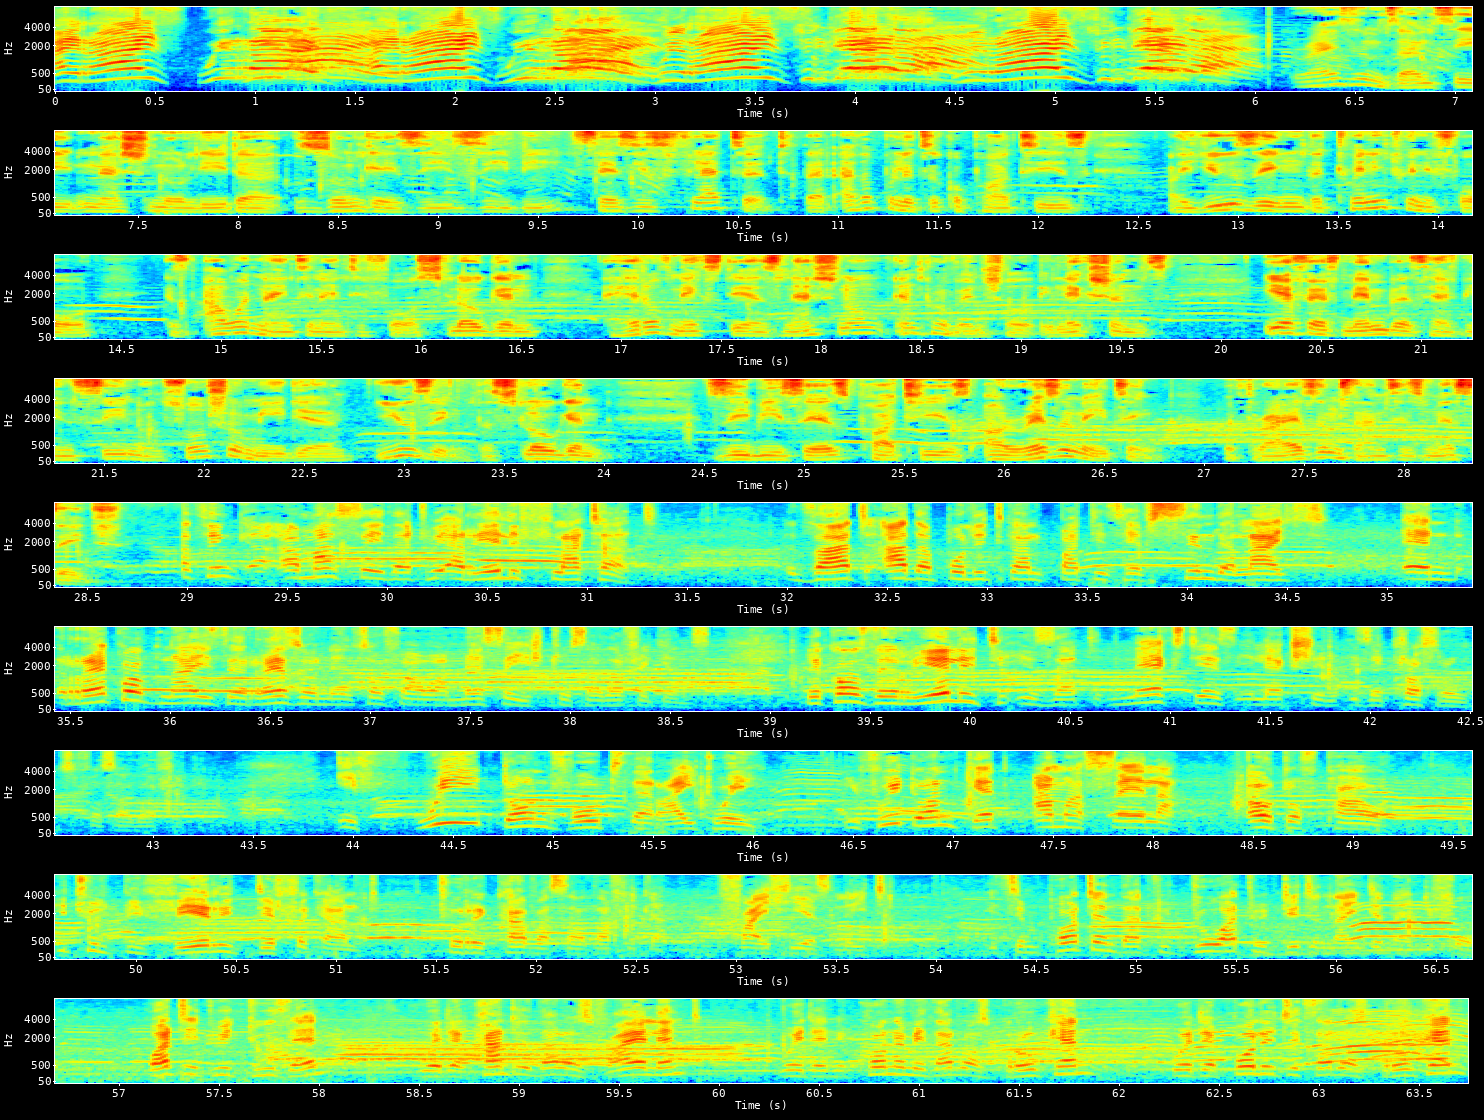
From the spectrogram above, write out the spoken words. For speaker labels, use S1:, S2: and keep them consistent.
S1: I rise.
S2: We rise.
S1: I rise.
S2: We rise.
S1: We rise.
S2: Together.
S1: We rise.
S2: Together.
S3: Rise Mzansi national leader Songezo Zibi says he's flattered that other political parties are using the 2024 is our 1994 slogan ahead of next year's national and provincial elections. EFF members have been seen on social media using the slogan. Zibi says parties are resonating with Rise Mzansi's message.
S1: I think I must say that we are really flattered that other political parties have seen the light and recognize the resonance of our message to South Africans. Because the reality is that next year's election is a crossroads for South Africa. If we don't vote the right way, if we don't get Amasela out of power, it will be very difficult to recover South Africa five years later. It's important that we do what we did in 1994. What did we do then? With a country that was violent, with an economy that was broken, with a politics that was broken,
